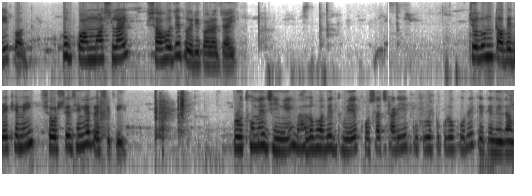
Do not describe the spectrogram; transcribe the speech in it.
এই পদ। খুব কম মশলায় সহজে তৈরি করা যায়। চলুন তবে দেখে নেই সর্ষে ঝিঙের রেসিপি প্রথমে ঝিঙে ভালোভাবে ধুয়ে খোসা ছাড়িয়ে টুকরো টুকরো করে কেটে নিলাম।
